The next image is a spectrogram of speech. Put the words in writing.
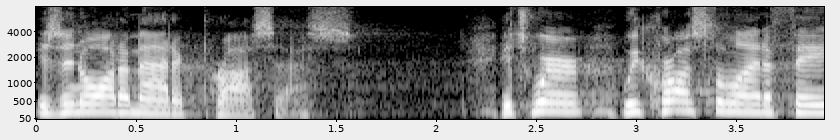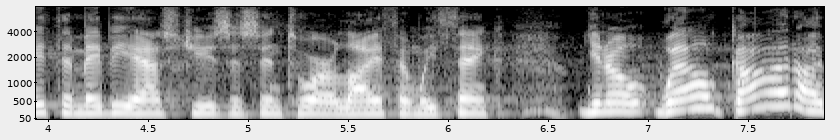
is an automatic process. It's where we cross the line of faith and maybe ask Jesus into our life, and we think, you know, well, God, I,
